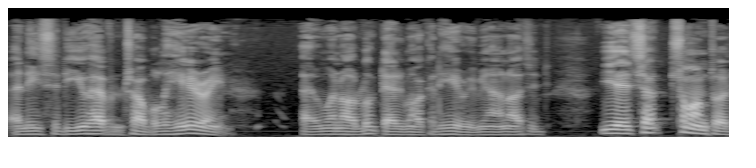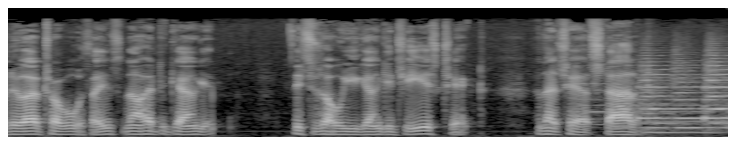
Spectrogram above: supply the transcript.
and he said, "Are you having trouble hearing?" And when I looked at him, I could hear him, you know, and I said, "Yeah, sometimes I do have trouble with things." And I had to go and get. He says, "Oh, you go and get your ears checked," and that's how it started.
